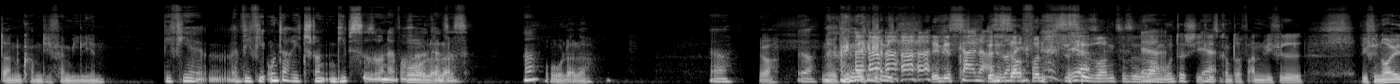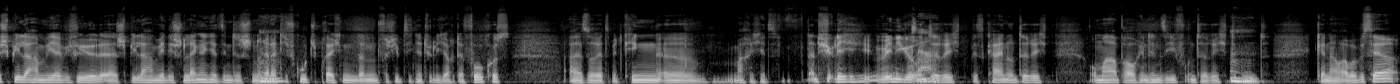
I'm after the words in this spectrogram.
dann kommen die Familien. Wie viel, wie viel Unterrichtsstunden gibst du so in der Woche? Oh, lala. Kannst du's- Oh lala. Ja. Ja. Ja. Nee, kann, kann ich, nee, das, Keine das ist auch von Ja. Saison zu Saison Ja. unterschiedlich. Ja. Es kommt darauf an, wie viel, wie viel neue Spieler haben wir, wie viele äh, Spieler haben wir, die schon länger hier sind, die schon Mhm. relativ gut sprechen. Dann verschiebt sich natürlich auch der Fokus. Also jetzt mit King äh, mache ich jetzt natürlich weniger Klar. Unterricht bis kein Unterricht. Omar braucht Intensivunterricht Mhm. und genau. Aber bisher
